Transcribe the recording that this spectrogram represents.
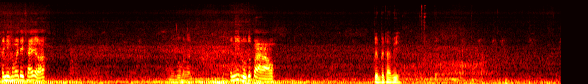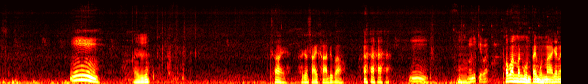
อันนี้เขาไม่ได้ใช้เหรอ ไม่รู้เหมือนกัน อันนี้หลุดหรือเปล่า เป็นไปได้พี่ อืมไหนดูดิใช่เขาจะสายขาดหรือเปล่า อืมอืมอันนี้เก็บไว้เพราะว่ามันหมุนไปหมุนมาใช่ไหม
